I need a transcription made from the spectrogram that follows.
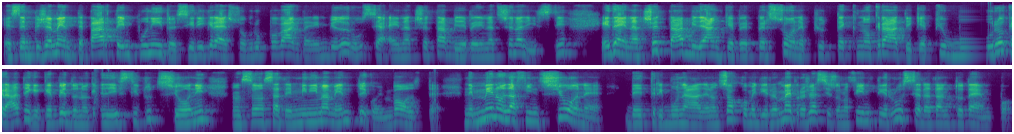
e semplicemente parte impunito e si ricrea il suo gruppo Wagner in Bielorussia è inaccettabile per i nazionalisti ed è inaccettabile anche per persone più tecnocratiche più burocratiche che vedono che le istituzioni non sono state minimamente coinvolte. Nemmeno la finzione del tribunale, non so come dire, ormai i processi sono finti in Russia da tanto tempo,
